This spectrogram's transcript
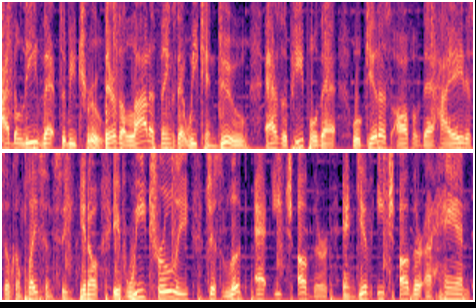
I believe that to be true. There's a lot of things that we can do as a people that will get us off of that hiatus of complacency. You know, if we truly just look at each other and give each other a hand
